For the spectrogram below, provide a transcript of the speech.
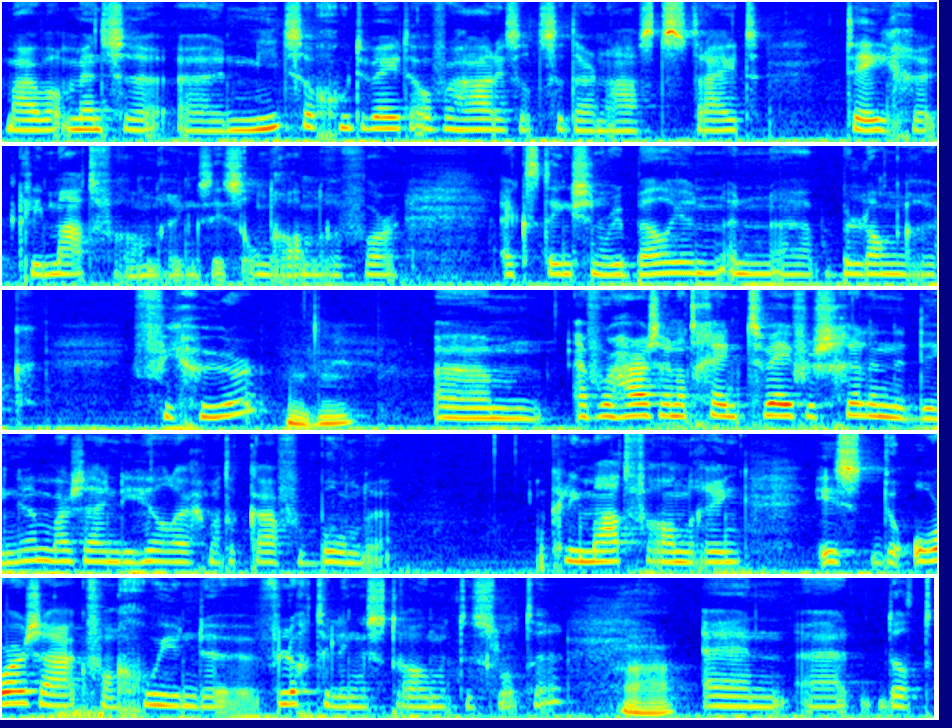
Maar wat mensen uh, niet zo goed weten over haar is dat ze daarnaast strijdt tegen klimaatverandering. Ze is onder andere voor Extinction Rebellion een uh, belangrijk figuur. Mm -hmm. um, en voor haar zijn dat geen twee verschillende dingen, maar zijn die heel erg met elkaar verbonden. Klimaatverandering is de oorzaak van groeiende vluchtelingenstromen tenslotte. Aha. En dat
